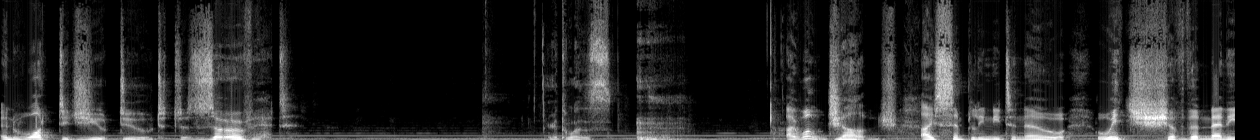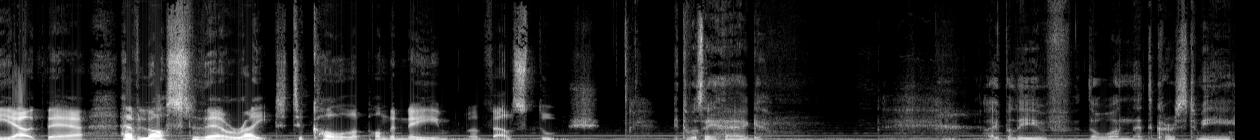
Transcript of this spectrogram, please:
And what did you do to deserve it? It was. I won't judge. I simply need to know which of the many out there have lost their right to call upon the name of Valstouge. It was a hag. I believe the one that cursed me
